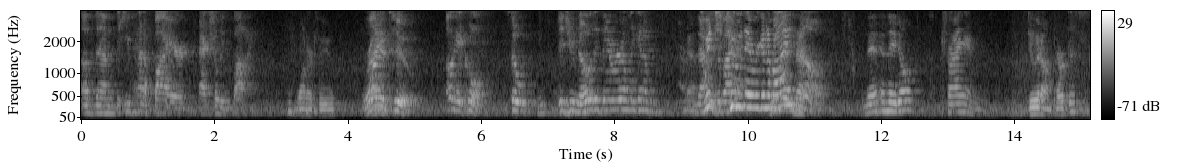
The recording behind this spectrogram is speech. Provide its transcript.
of them that you've had a buyer actually buy? One or two. One or two. Okay, cool. So, did you know that they were only going to? No. Which two they were gonna buy? No. They- And they don't try and do it on purpose.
